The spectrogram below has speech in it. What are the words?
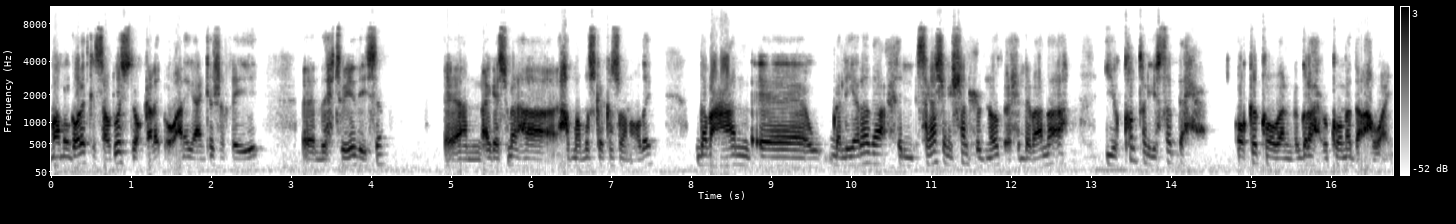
maamul goboleedka south west oo kale oo aniga aan ka shaqeeyey madaxtooyadiisa aan agaasimaha hadmaamuska ka soo noqday dabcan dhalinyarada sagaashan iyo shan xubnood oo xildhibaano ah iyo konton iyo saddex oo ka kooban golaha xukuumadda ah waaye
